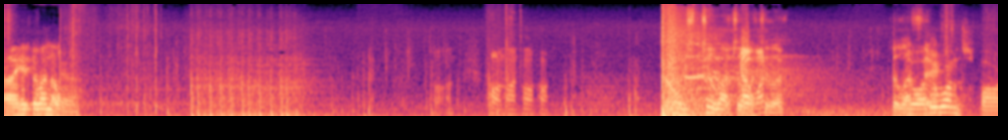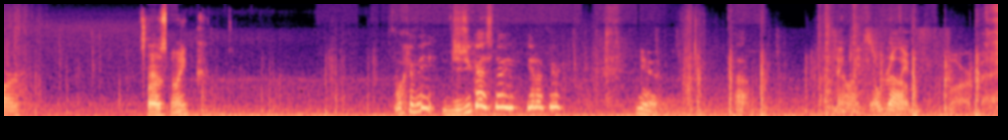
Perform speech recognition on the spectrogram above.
I. Uh, hit the one though. Yeah. Hold on. Hold on, hold on, hold on. Oh, to the left, to the Got left, to the left. To the left the there. other one's far. Slow yoink. What can they? Did you guys know you could get up here? Yeah. Oh. I think No, I he's feel really dumb. far back.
